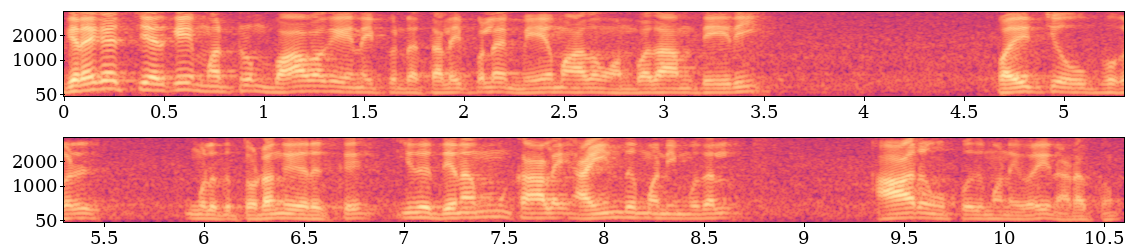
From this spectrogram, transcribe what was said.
கிரகச்சேர்க்கை மற்றும் பாவக இணைப்பு என்ற தலைப்பில் மே மாதம் ஒன்பதாம் தேதி பயிற்சி வகுப்புகள் உங்களுக்கு தொடங்க இருக்குது இது தினமும் காலை ஐந்து மணி முதல் ஆறு முப்பது மணி வரை நடக்கும்.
